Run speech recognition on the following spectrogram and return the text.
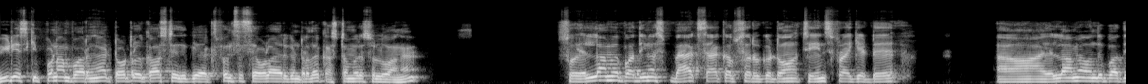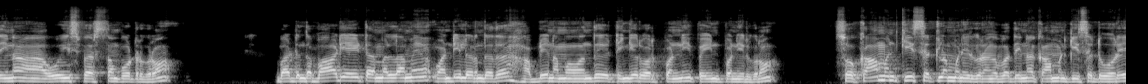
வீடியோ ஸ்கிப் பண்ணாமல் பாருங்கள் டோட்டல் காஸ்ட் இதுக்கு எக்ஸ்பென்சஸ் எவ்வளோ இருக்குன்றத கஸ்டமரே சொல்லுவாங்க. ஸோ எல்லாமே பார்த்தீங்கன்னா பேக் சேக்கப்ஸ் இருக்கட்டும் செயின்ஸ் ப்ராக்கெட்டு எல்லாமே வந்து பார்த்தீங்கன்னா ஓஇ ஸ்பேர்ஸ் தான் போட்டிருக்கிறோம். பட் இந்த பாடி ஐட்டம் எல்லாமே வண்டியில் இருந்ததை அப்படியே நம்ம வந்து டிங்கர் ஒர்க் பண்ணி பெயிண்ட் பண்ணியிருக்கிறோம். ஸோ காமன் கீ செட்லாம் பண்ணியிருக்கிறோம் அங்கே பார்த்தீங்கன்னா காமன் கீ செட் ஒரே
